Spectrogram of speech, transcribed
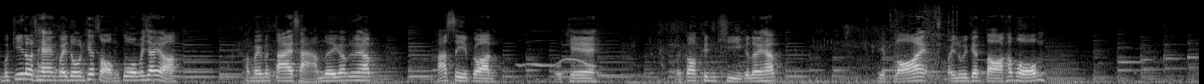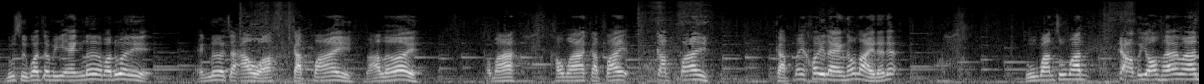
เมื่อกี้เราแทงไปโดนแค่ 2 ตัวไม่ใช่เหรอทำไมมันตาย 3 เลยครับดูครับพาสซีฟก่อน โอเค แล้วก็ขึ้นขี่กันเลยครับ เรียบร้อย ไปลุยกันต่อครับผม รู้สึกว่าจะมีแองเลอร์มาด้วยนี่ แองเลอร์จะเอาเหรอ กัดไป มาเลย เข้ามา เข้ามา กัดไป กัดไป กัดไม่ค่อยแรงเท่าไหร่นะเนี่ยสู้มันสู้มัน อย่าไปยอมแพ้มัน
